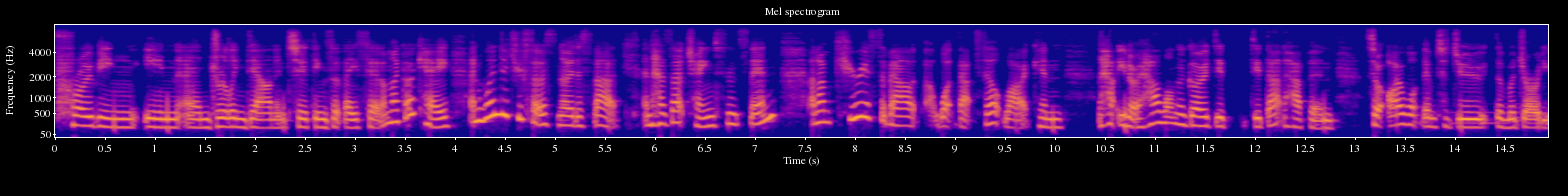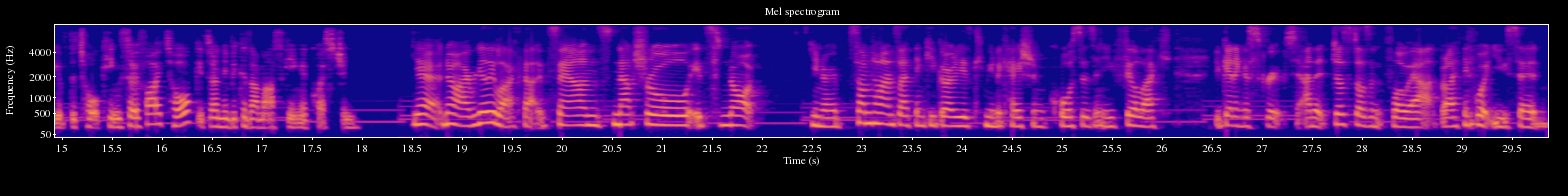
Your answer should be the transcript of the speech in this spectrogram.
probing in and drilling down into things that they said. I'm like, okay, and when did you first notice that? And has that changed since then? And I'm curious about what that felt like and how, you know, how long ago did, did that happen? So I want them to do the majority of the talking. So if I talk, it's only because I'm asking a question. Yeah, no, I really like that. It sounds natural. It's not, you know, sometimes I think you go to these communication courses and you feel like you're getting a script and it just doesn't flow out. But I think what you said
